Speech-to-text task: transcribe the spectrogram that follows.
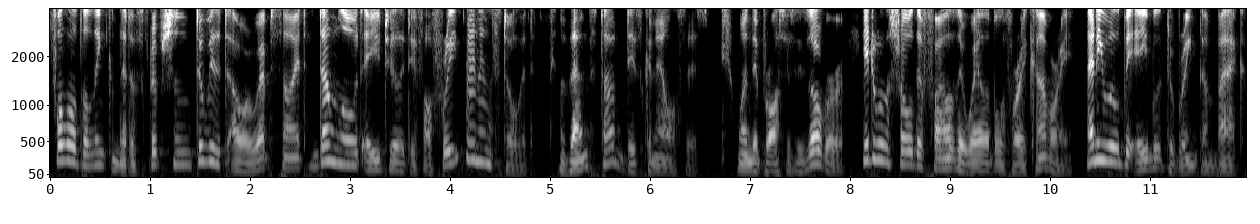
Follow the link in the description to visit our website, download a utility for free and install it. Then start disk analysis. When the process is over, it will show the files available for recovery, and you will be able to bring them back.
